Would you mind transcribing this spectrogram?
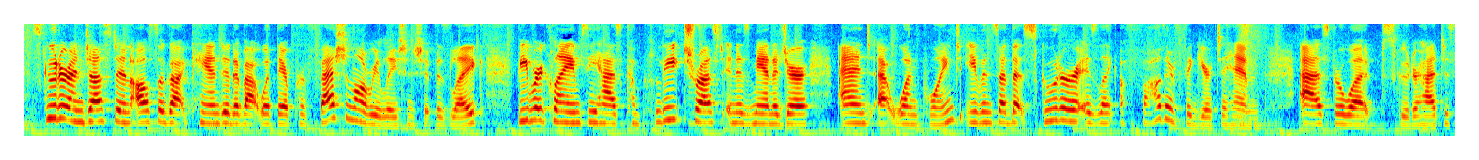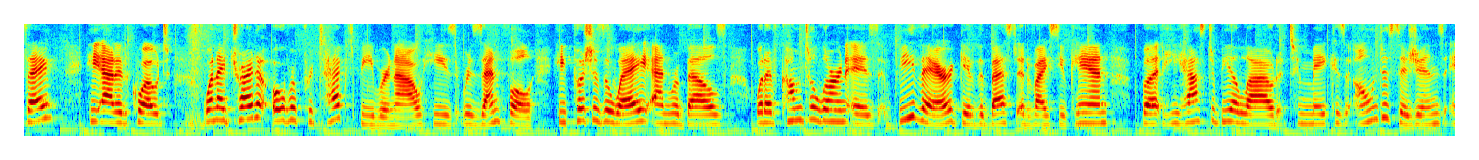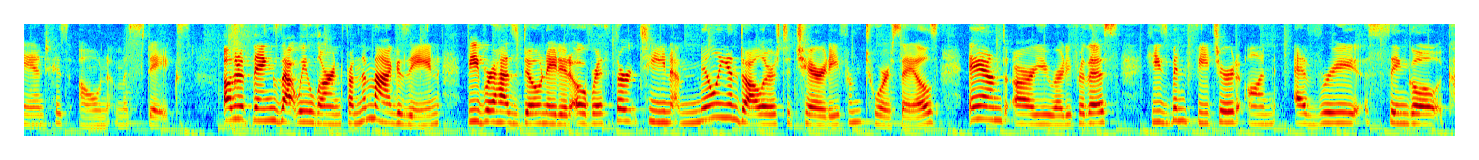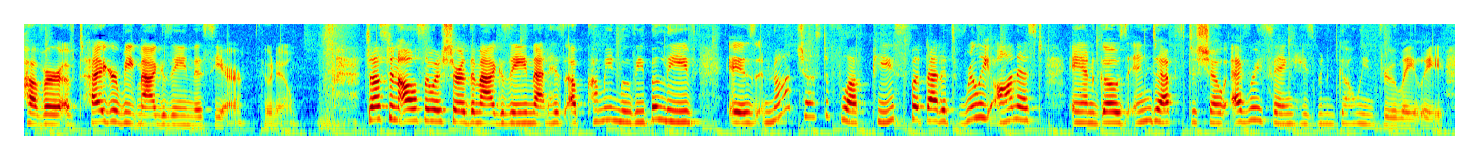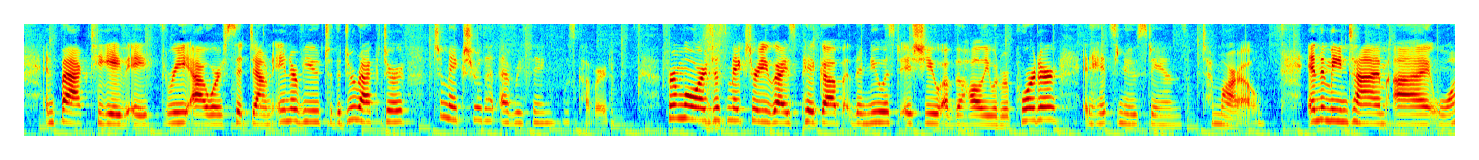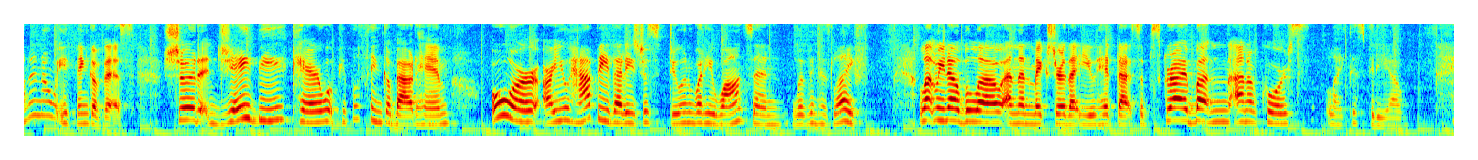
Scooter and Justin also got candid about what their professional relationship is like. Bieber claims he has complete trust in his manager and at one point even said that Scooter is like a father figure to him. As for what Scooter had to say, he added, quote, When I try to overprotect Bieber now, he's resentful. He pushes away and rebels. What I've come to learn is be there, give the best advice you can, but he has to be allowed to make his own decisions and his own mistakes. Other things that we learned from the magazine, Bieber has donated over $13 million to charity from tour sales. And are you ready for this? He's been featured on every single cover of Tiger Beat magazine this year. Who knew? Justin also assured the magazine that his upcoming movie, Believe, is not just a fluff piece, but that it's really honest and goes in depth to show everything he's been going through lately. In fact, he gave a three hour sit down interview to the director to make sure that everything was covered. For more, just make sure you guys pick up the newest issue of The Hollywood Reporter. It hits newsstands tomorrow. In the meantime, I want to know what you think of this. Should JB care what people think about him, or are you happy that he's just doing what he wants and living his life? Let me know below and then make sure that you hit that subscribe button and of course, like this video.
